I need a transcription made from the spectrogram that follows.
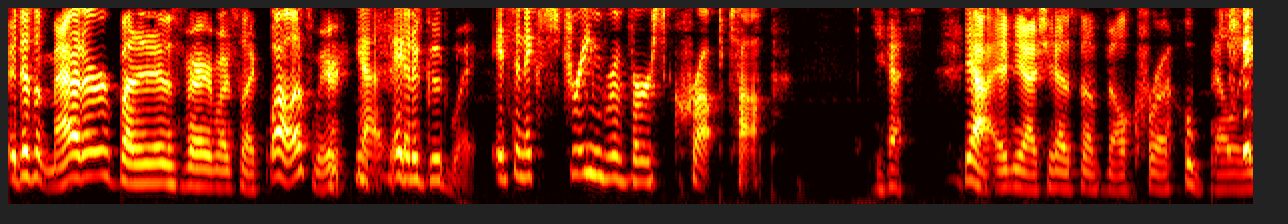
it doesn't matter, but it is very much like, wow, that's weird. Yeah, in a good way. It's an extreme reverse crop top. Yes. Yeah, and yeah, she has the Velcro belly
